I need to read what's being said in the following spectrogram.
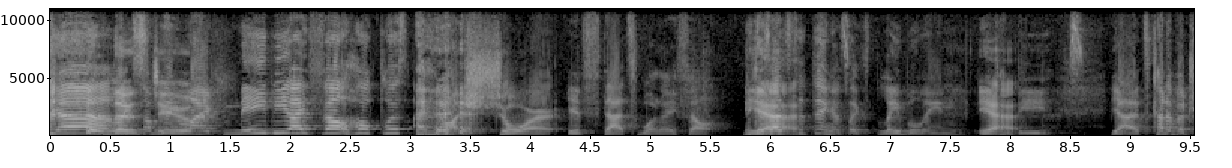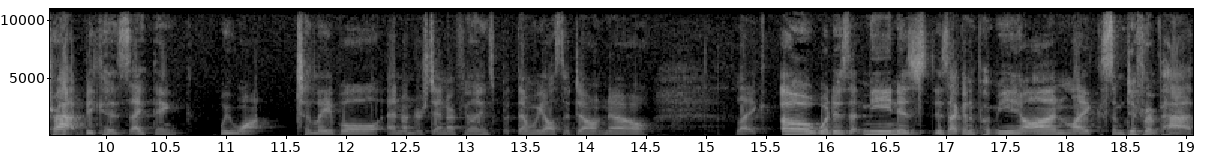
yeah like Those something two. like maybe i felt hopeless. I'm not sure if that's what i felt. Because Yeah. that's the thing. It's like labeling Yeah. can be yeah it's kind of a trap because i think we want to label and understand our feelings but then we also don't know like, oh, what does that mean? Is is that going to put me on like some different path?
